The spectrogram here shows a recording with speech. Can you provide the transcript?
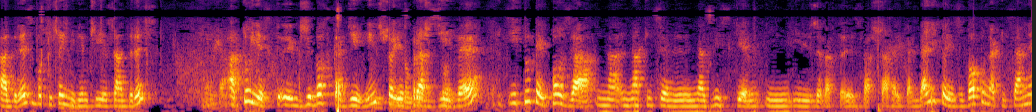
adres, bo tutaj nie wiem, czy jest adres. A tu jest y, Grzybowska 9, to jest prawdziwe. I tutaj poza na, napisem, y, nazwiskiem i, i że to jest Warszawa i tak dalej, to jest wokół napisane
